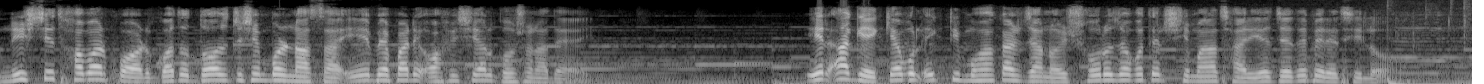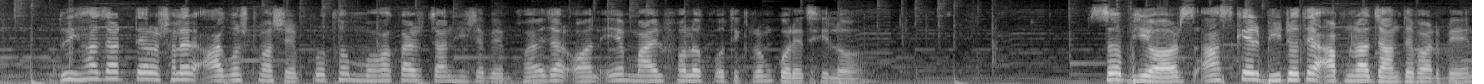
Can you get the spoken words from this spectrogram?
নিশ্চিত হবার পর গত দশ ডিসেম্বর নাসা এ ব্যাপারে অফিসিয়াল ঘোষণা দেয়। এর আগে কেবল একটি মহাকাশ যানই সৌরজগতের সীমানা ছাড়িয়ে যেতে পেরেছিল। দুই হাজার তেরো সালের আগস্ট মাসে প্রথম মহাকাশ যান হিসেবে ভয়েজার ওয়ান এ মাইল ফলক অতিক্রম করেছিল। সো ভিওর্স আজকের ভিডিওতে আপনারা জানতে পারবেন,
